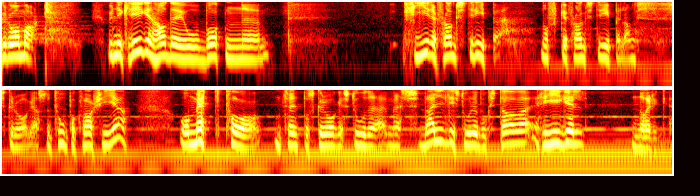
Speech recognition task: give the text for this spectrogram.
gråmalt. Under krigen hadde jo båten eh, fire flaggstriper, norske flaggstriper langs skroget, altså to på hver side. Og midt på, omtrent på skroget sto det med veldig store bokstaver 'Rigel Norge'.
